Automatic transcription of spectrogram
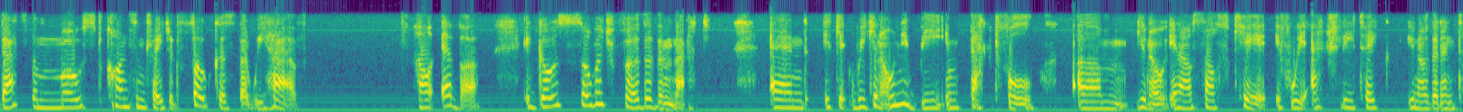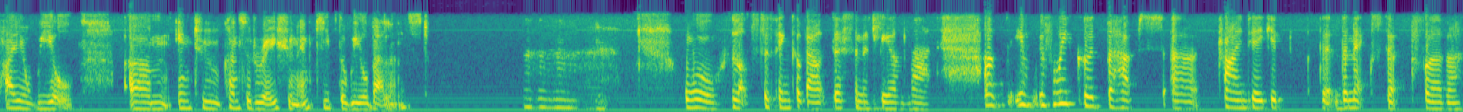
that's the most concentrated focus that we have. However, it goes so much further than that. And we can only be impactful, um, you know, in our self care if we actually take, you know, that entire wheel um, into consideration and keep the wheel balanced. Mm-hmm. Lots to think about, definitely on that. Uh, if, if we could perhaps uh, try and take it the, the next step further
